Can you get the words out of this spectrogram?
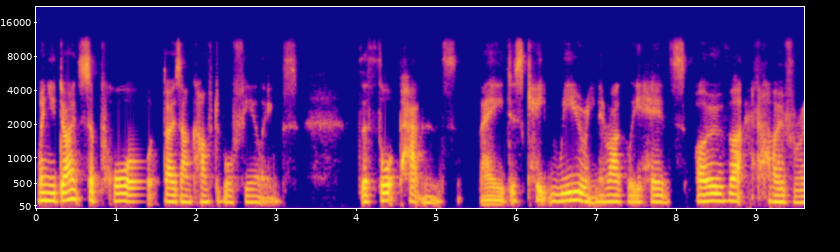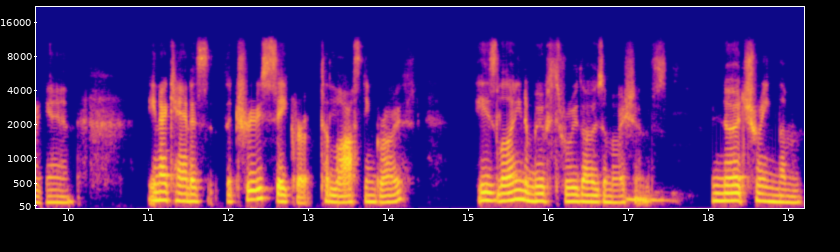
When you don't support those uncomfortable feelings, the thought patterns, they just keep rearing their ugly heads over and over again. You know, Candace, the true secret to lasting growth is learning to move through those emotions. Nurturing them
